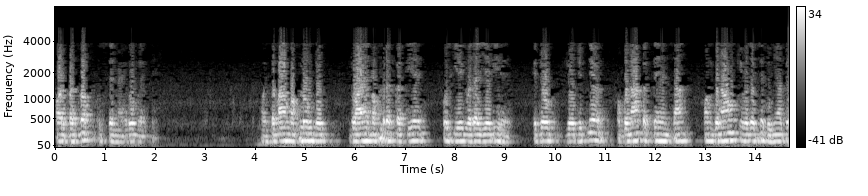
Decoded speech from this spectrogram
اور بد وقت اس سے محروم رہتے ہیں۔ اور تمام مخلوق جو دعائیں مفرت کرتی ہے، اس کی ایک وجہ یہ بھی ہے کہ جو جو جتنے گناہ کرتے ہیں انسان، ان گناہوں کی وجہ سے دنیا پہ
